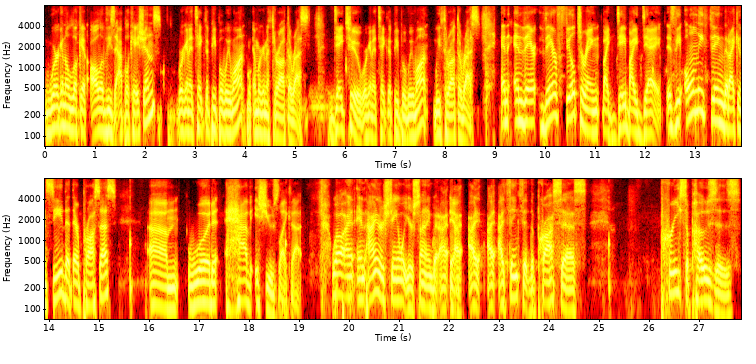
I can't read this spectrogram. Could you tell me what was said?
we're going to look at all of these applications. We're going to take the people we want and we're going to throw out the rest. Day 2, we're going to take the people we want, we throw out the rest. And and they're they're filtering like day by day. Is the only thing that I can see that their process um, would have issues like that. Well, I, and I understand what you're saying, but I, Yeah. I, I, I think that the process presupposes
